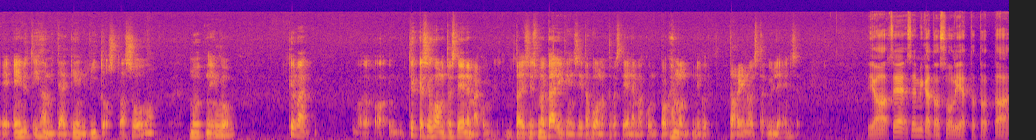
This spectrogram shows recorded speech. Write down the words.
ei, ei, nyt ihan mitään Gen vitostasoa, mutta niinku, mm. kyllä mä tykkäsin huomattavasti enemmän, kuin, tai siis mä välitin siitä huomattavasti enemmän kuin Pokemon niinku, tarinoista yleensä. Ja se, se mikä tuossa oli, että tota,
